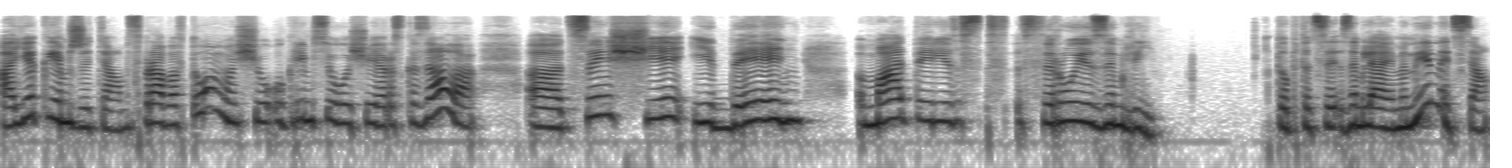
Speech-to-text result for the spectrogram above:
А яким життям? Справа в тому, що окрім всього, що я розказала, а, це ще і день матері сирої землі. Тобто це земля іменинниця,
